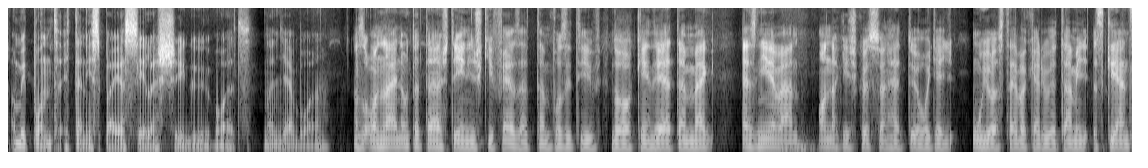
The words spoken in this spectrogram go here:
ami pont egy teniszpálya szélességű volt nagyjából. Az online oktatást én is kifejezetten pozitív dologként éltem meg. Ez nyilván annak is köszönhető, hogy egy új osztályba kerültem, ez 9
